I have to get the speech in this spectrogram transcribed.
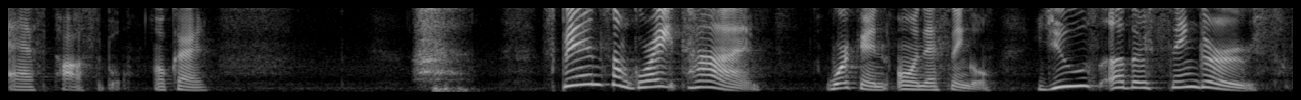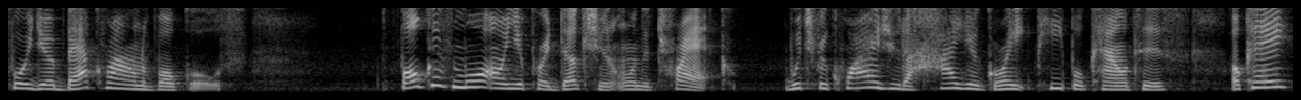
as possible. Okay. Spend some great time working on that single. Use other singers for your background vocals. Focus more on your production on the track, which requires you to hire great people, Countess. Okay?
